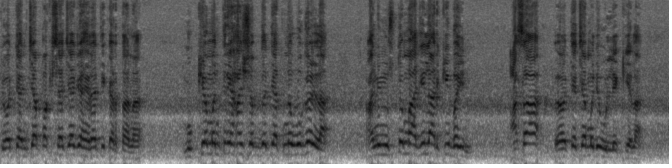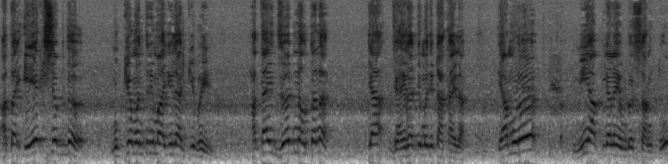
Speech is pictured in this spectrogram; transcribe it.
किंवा त्यांच्या पक्षाच्या जाहिराती करताना मुख्यमंत्री हा शब्द त्यातनं वगळला आणि नुसतं माझी लाडकी बहीण असा त्याच्यामध्ये उल्लेख केला. आता एक शब्द मुख्यमंत्री माझी लाडकी बहीण हा काही जड नव्हता ना त्या जाहिरातीमध्ये टाकायला. त्यामुळं मी आपल्याला एवढंच सांगतो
